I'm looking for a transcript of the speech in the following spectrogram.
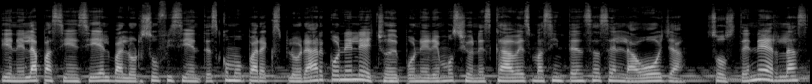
¿Tiene la paciencia y el valor suficientes como para explorar con el hecho de poner emociones cada vez más intensas en la olla, sostenerlas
